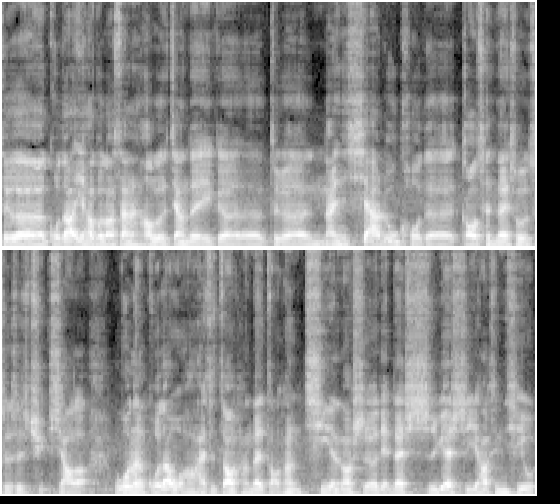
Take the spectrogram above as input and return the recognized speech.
这个国道一号、国道三号的这样的一个这个南下入口的高承载措施是取消了。不过呢，国道五号还是照常在早上七点到十二点，在十月十一号星期五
